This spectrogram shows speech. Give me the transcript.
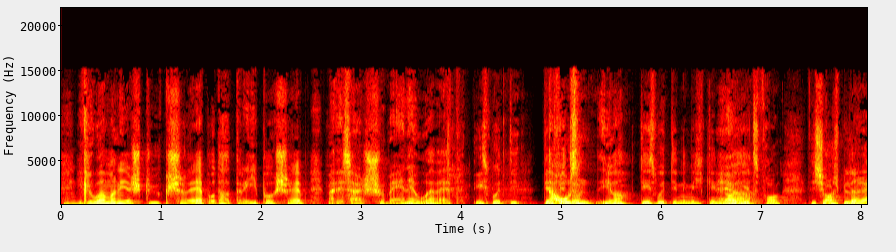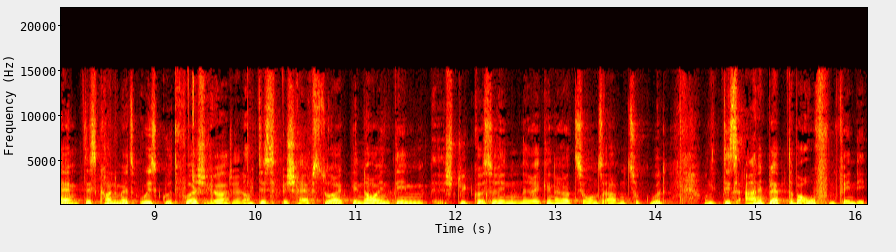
Mhm. klar, wenn ich ein Stück schreibe oder ein Drehbuch schreibe, man, das ist eine Schweinearbeit. Das wollte ich, ich Tausend, noch- ja. Das wollte ich nämlich genau Ja. jetzt fragen. Die Schauspielerei, das kann ich mir jetzt alles gut vorstellen. Ja. Und das beschreibst du auch genau in dem Stück, also in Regenerationsabend so gut. Und das eine bleibt aber offen, finde ich.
